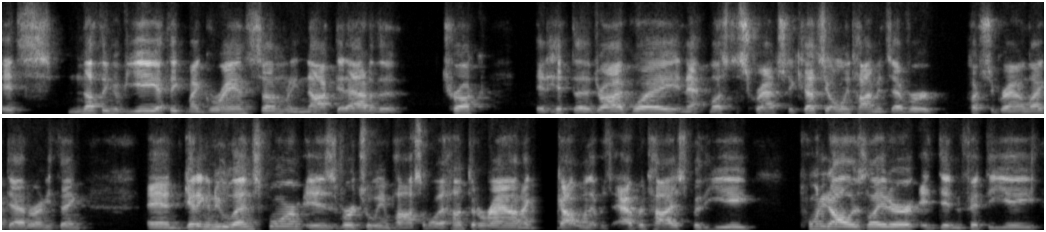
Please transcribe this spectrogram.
it's nothing of Yi. I think my grandson, when he knocked it out of the truck, it hit the driveway and that must have scratched it. That's the only time it's ever touch the ground like that or anything. And getting a new lens for him is virtually impossible. I hunted around. I got one that was advertised for the Yi. $20 later, it didn't fit the Yi.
